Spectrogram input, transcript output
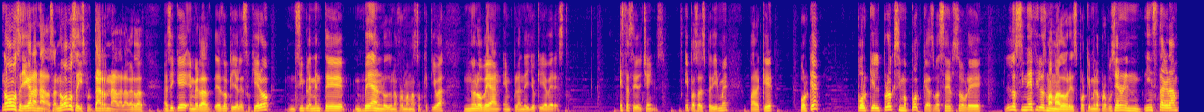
No vamos a llegar a nada, o sea, no vamos a disfrutar nada, la verdad. Así que, en verdad, es lo que yo les sugiero. Simplemente véanlo de una forma más objetiva. No lo vean en plan de yo quería ver esto. Esta ha sido el James. Y paso a despedirme. ¿Para qué? ¿Por qué? Porque el próximo podcast va a ser sobre los cinéfilos mamadores. Porque me lo propusieron en Instagram.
